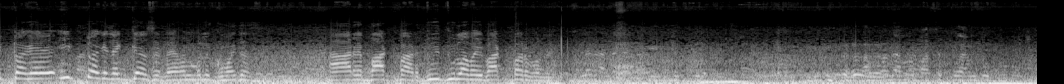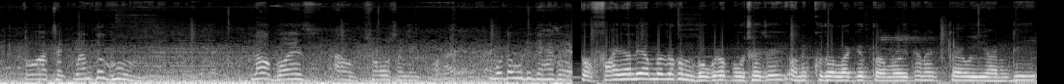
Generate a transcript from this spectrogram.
একটু আগে একটু আগে জায়গা আছে এখন বলে ঘুমাইতেছে। আরে বাট পার দুই দুলা ভাই বাট পার বলে। আচ্ছা ক্লান্ত ঘুম। নাও বয়েস আউট সমস্যা নেই। মোটামুটি দেখা যায়। তো ফাইনালি আমরা যখন বগুড়া পৌঁছে যাই, অনেক ক্ষুধা লাগে, তো আমরা এখানে একটা ওই আন্টির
